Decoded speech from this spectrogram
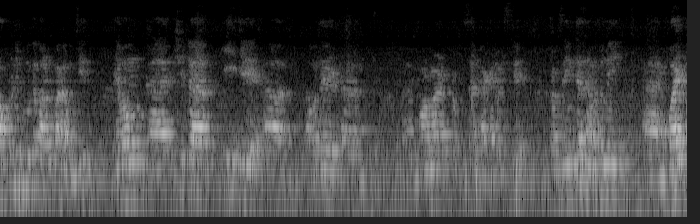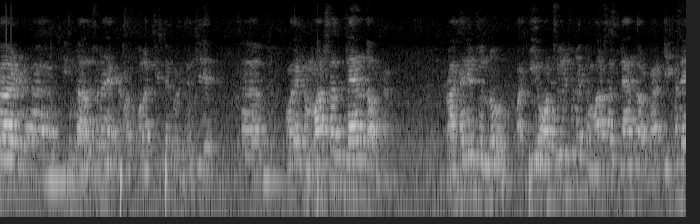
অগ্রণী ভূমিকা পালন করা উচিত। এবং সেটা কি যে আমাদের former professor Dhaka professor Imtiaz Ahmed, উনি কয়েকবার বিভিন্ন আলোচনায় একটা কথা বলার চেষ্টা করেছেন যে আমাদের একটা মার্শাল প্ল্যান দরকার। রাখাইনের জন্য বা এই অঞ্চলের জন্য একটা মার্শাল প্ল্যান দরকার, যেখানে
